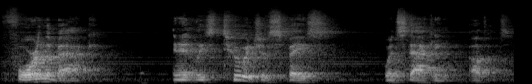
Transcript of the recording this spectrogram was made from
4 in the back, and at least 2 inches space when stacking ovens.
